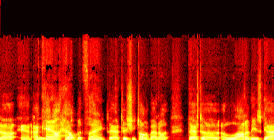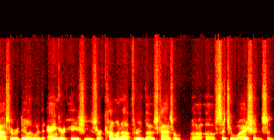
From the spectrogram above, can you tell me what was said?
uh, and I hmm. cannot help but think that as you talk about uh, that uh, a lot of these guys who are dealing with anger issues are coming up through those kinds of, uh, of situations, and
